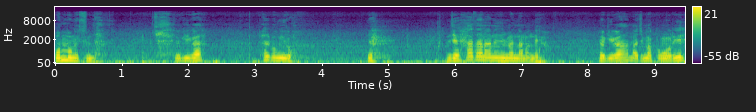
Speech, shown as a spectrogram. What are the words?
원봉했습니다. 자, 여기가 팔봉이고, 예, 이제 하산하는 일만 남았네요. 여기가 마지막 봉우리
